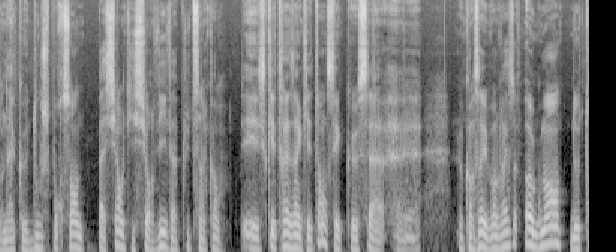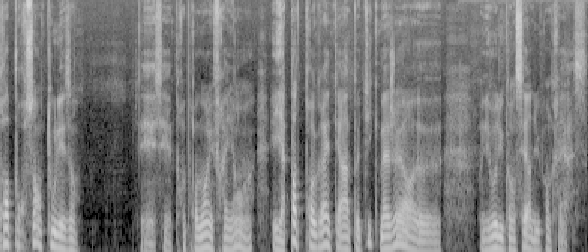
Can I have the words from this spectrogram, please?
on n'a que 12% de patients qui survivent à plus de 5 ans. Et ce qui est très inquiétant, c'est que euh, le cancer du pancréas augmente de 3% tous les ans. C'est proprement effrayant. Hein. Et il n'y a pas de progrès thérapeutique majeur au niveau du cancer du pancréas.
